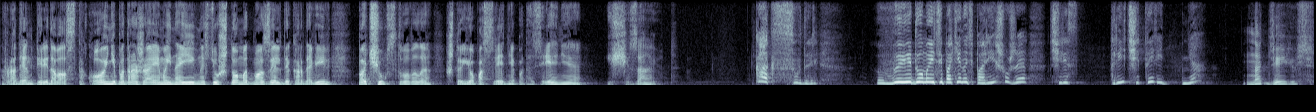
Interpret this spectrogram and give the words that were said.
Роден передавал с такой неподражаемой наивностью, что мадемуазель де Кардавиль почувствовала, что ее последние подозрения исчезают. Как, сударь, вы думаете покинуть Париж уже через три-четыре дня? Надеюсь,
